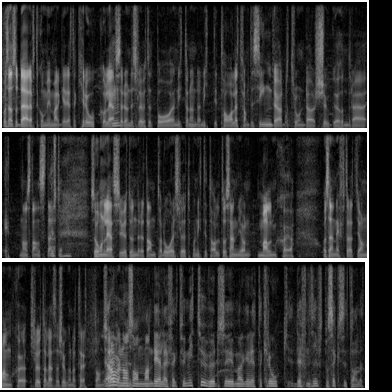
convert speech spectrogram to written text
Och sen så därefter kommer Margareta Krook och läser Mm. under slutet på 1990-talet fram till sin död, jag tror hon dör 2001 någonstans där. Så hon läser ju ett under ett antal år i slutet på 90-talet och sen Jan Malmsjö. Och sen efter att Jan Malmsjö slutar läsa 2013 så Jag har någon ny- sån Mandela-effekt. För i mitt huvud så är Margareta Krok definitivt på 60-talet.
